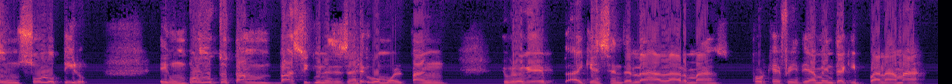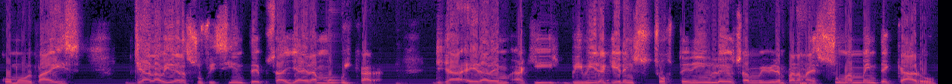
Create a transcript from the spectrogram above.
de un solo tiro. En un producto tan básico y necesario como el pan, yo creo que hay que encender las alarmas porque definitivamente aquí Panamá, como el país, ya la vida era suficiente, o sea, ya era muy cara. Ya era de aquí, vivir aquí era insostenible, o sea, vivir en Panamá es sumamente caro.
